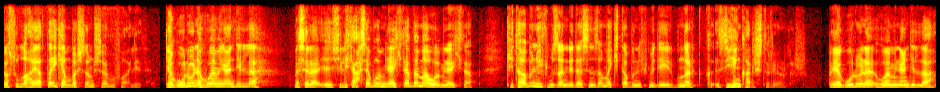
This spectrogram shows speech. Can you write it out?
Resulullah hayattayken başlamışlar bu faaliyete. Yegulune huve min indillah. Mesela minel kitap ve ma huve minel kitap. Kitabın hükmü zannedersiniz ama kitabın hükmü değil. Bunlar zihin karıştırıyorlar. Ve yegulune huve min indillah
